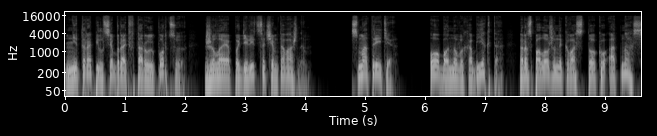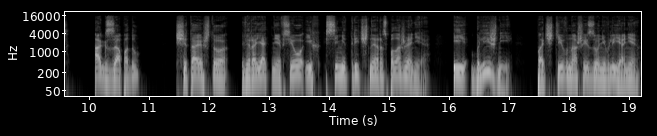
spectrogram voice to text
не торопился брать вторую порцию, желая поделиться чем-то важным. Смотрите, оба новых объекта расположены к востоку от нас, а к западу, считая, что вероятнее всего их симметричное расположение, и ближний почти в нашей зоне влияния.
